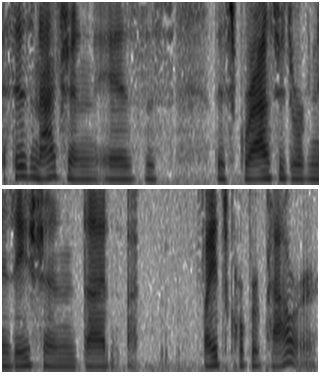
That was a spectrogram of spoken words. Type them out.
Citizen Action is this this grassroots organization that uh, fights corporate power.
